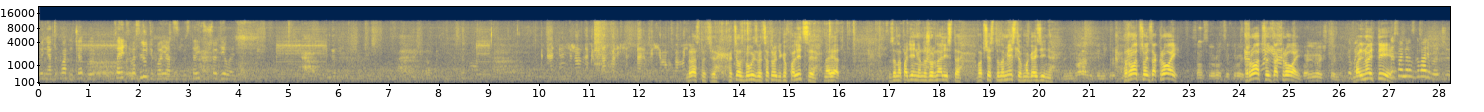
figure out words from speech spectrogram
Вы неадекватный человек. Вы, смотрите, вас люди боятся. Вы стоите, что делаете? Здравствуйте. Хотелось бы вызвать сотрудников полиции, наряд, за нападение на журналиста в общественном месте в магазине. Да не два раза тебе не прошу. Рот свой закрой! Сам свой рот закрой. Рот свой закрой! Больной, что ли? Больной Да ты! с вами разговаривают же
